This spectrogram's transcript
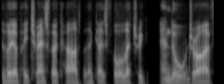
the VIP transfer cars, but that goes full electric and all drive.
